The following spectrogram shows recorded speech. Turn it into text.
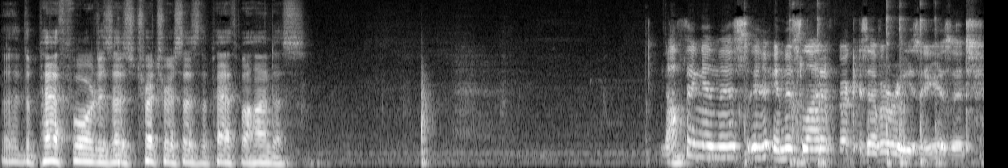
The path forward is as treacherous as the path behind us. Nothing in this in this line of work is ever easy, is it?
